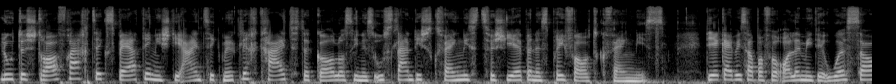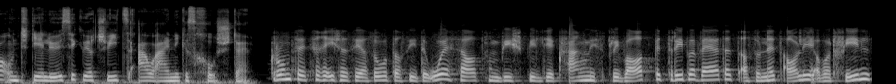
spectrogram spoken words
Laut der Strafrechtsexpertin ist die einzige Möglichkeit, den Carlos in ein ausländisches Gefängnis zu verschieben, ein Privatgefängnis. Die gäbe es aber vor allem in den USA und die Lösung wird die Schweiz auch einiges kosten. Grundsätzlich ist es ja so, dass in den USA zum Beispiel die Gefängnisse privat betrieben werden, also nicht alle, aber viel.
